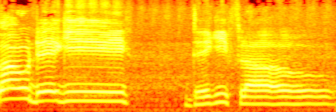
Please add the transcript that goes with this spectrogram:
Flow diggy. Diggy flow.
